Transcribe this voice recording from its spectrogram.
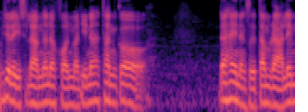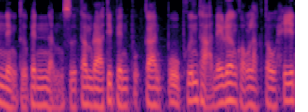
วิทยาลัยอิสลามนนครมาดีนะท่านก็ได้ให้หนังสือตำราเล่มหนึ่ง ถือเป็นหนังสือตำราที่เป็นการปูพื้นฐานในเรื่องของหลักเตาฮีด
